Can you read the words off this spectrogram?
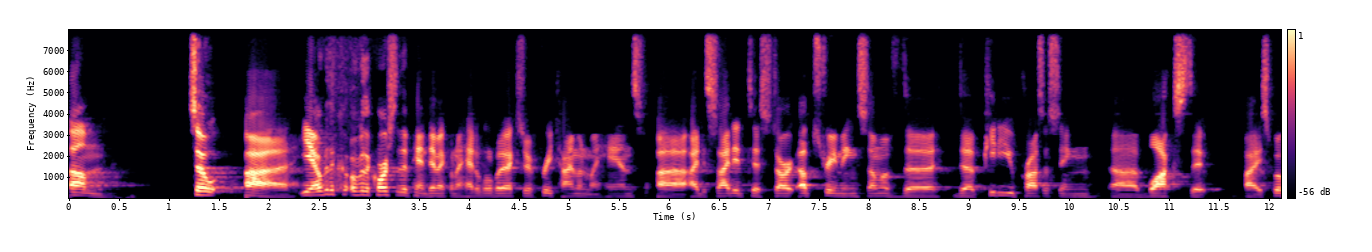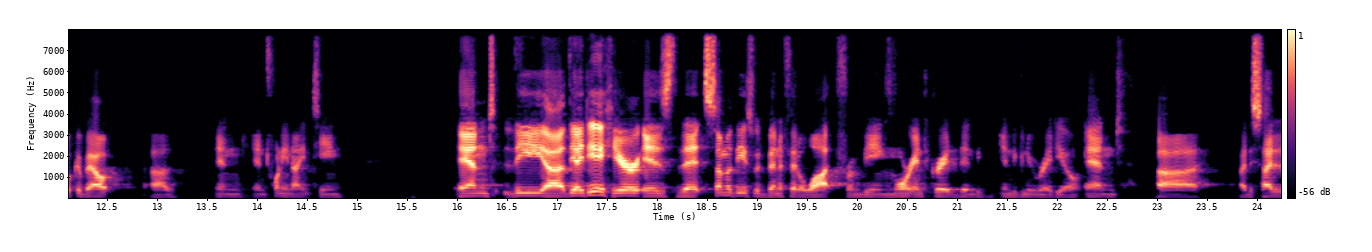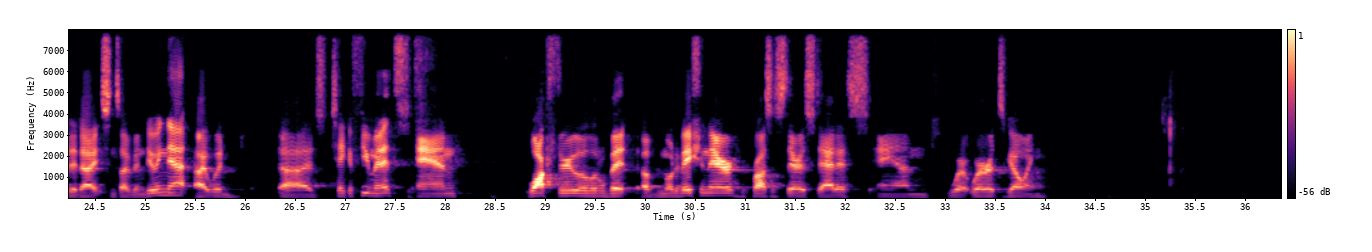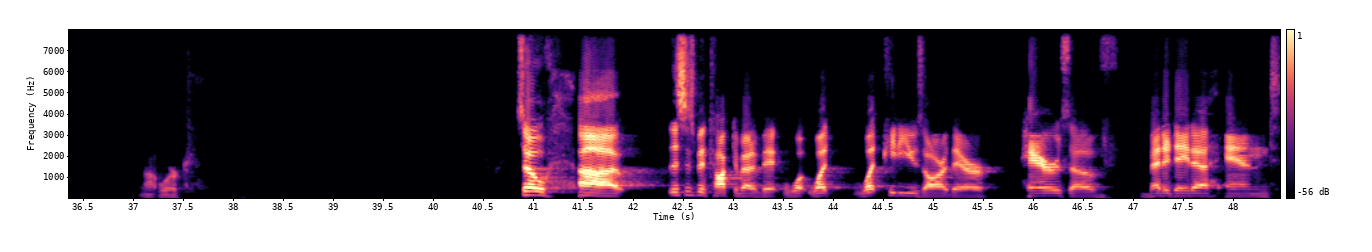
Um, so uh, yeah, over the over the course of the pandemic, when I had a little bit extra free time on my hands, uh, I decided to start upstreaming some of the the PDU processing uh, blocks that I spoke about uh, in in 2019. And the uh, the idea here is that some of these would benefit a lot from being more integrated into, into GNU Radio. And uh, I decided that I, since I've been doing that, I would take a few minutes and walk through a little bit of the motivation there, the process there, the status, and where, where it's going. Not work. So uh, this has been talked about a bit. What, what, what PDUs are? They're pairs of metadata and,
